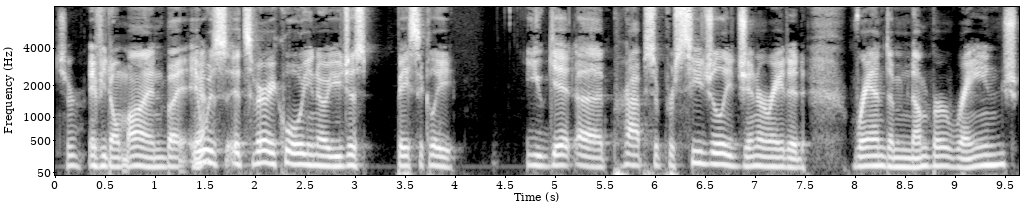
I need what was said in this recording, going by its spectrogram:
Sure. if you don't mind. But it Yeah. was it's very cool. You know, you just basically you get uh perhaps a procedurally generated random number range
